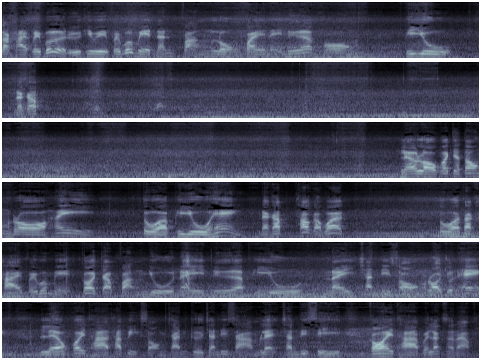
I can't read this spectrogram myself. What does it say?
ตะข่ายไฟเบอร์หรือทีวีไฟเบอร์เมดนั้นฝังลงไปในเนื้อของ PU นะครับ แล้วเราก็จะต้องรอให้ตัว PU แห้งนะครับ เท่ากับว่าตัวตะข่ายไฟเบอร์เมดก็จะฝังอยู่ในเนื้อ PU ในชั้นที่ 2 รอจนแห้ง แล้วค่อยทาทับอีก 2 ชั้น คือชั้นที่ 3 และชั้นที่ 4 ก็ให้ทาเป็นลักษณะไฟ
